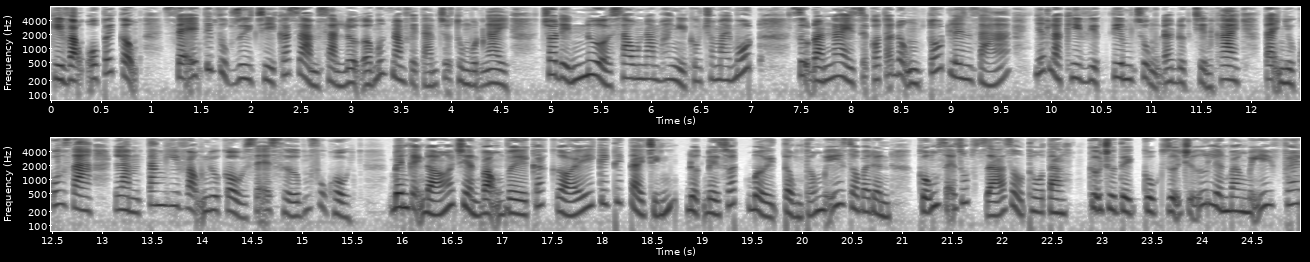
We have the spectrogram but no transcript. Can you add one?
kỳ vọng OPEC cộng sẽ tiếp tục duy trì cắt giảm sản lượng ở mức 5,8 triệu thùng một ngày cho đến nửa sau năm 2021. Dự đoán này sẽ có tác động tốt lên giá, nhất là khi việc tiêm chủng đang được triển khai tại nhiều quốc gia làm tăng hy vọng nhu cầu sẽ sớm phục hồi. Bên cạnh đó, triển vọng về các gói kích thích tài chính được đề xuất bởi Tổng thống Mỹ Joe Biden cũng sẽ giúp giá dầu thô tăng. Cựu Chủ tịch Cục Dự trữ Liên bang Mỹ Fed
